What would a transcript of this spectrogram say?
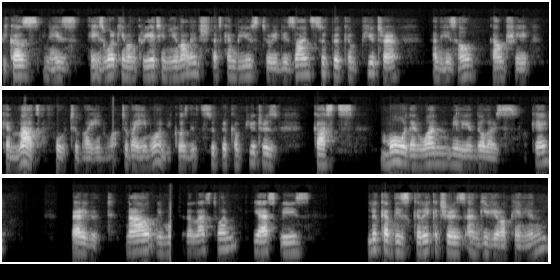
because in his, he is working on creating new knowledge that can be used to redesign supercomputer and his home country cannot afford to buy him one, to buy him one because the supercomputers costs more than one million dollars. Okay, very good. Now we move to the last one. Yes, please look at these caricatures and give your opinion.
